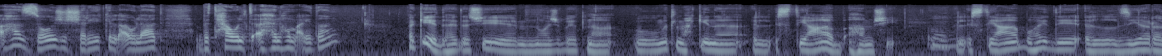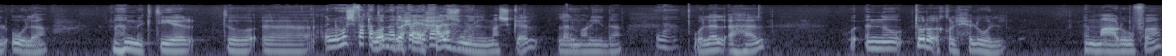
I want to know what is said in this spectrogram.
اقربائها الزوج الشريك الأولاد بتحاول تأهلهم أيضا؟ أكيد هذا شيء من واجباتنا ومثل ما حكينا الاستيعاب أهم شيء. الاستيعاب وهيدي الزيارة الأولى مهمه كثير تو آه، إنه مش فقط توضحي حجم. المشكل للمريضة نعم. وللأهل وإنه طرق الحلول معروفة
